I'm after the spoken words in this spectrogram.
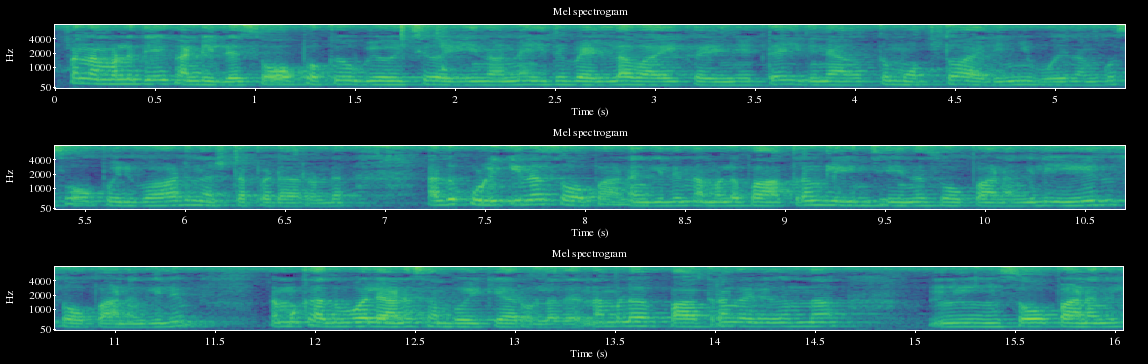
അപ്പം നമ്മളിതേ കണ്ടില്ലേ സോപ്പൊക്കെ ഉപയോഗിച്ച് കഴിയുന്ന ഇത് വെള്ളമായി കഴിഞ്ഞിട്ട് ഇതിനകത്ത് മൊത്തം അലിഞ്ഞു പോയി. നമുക്ക് സോപ്പ് ഒരുപാട് നഷ്ടപ്പെടാറുണ്ട്. അത് കുളിക്കുന്ന സോപ്പാണെങ്കിലും നമ്മൾ പാത്രം ക്ലീൻ ചെയ്യുന്ന സോപ്പാണെങ്കിലും ഏത് സോപ്പാണെങ്കിലും നമുക്ക് അതുപോലെയാണ് സംഭവിക്കാറുള്ളത്. നമ്മൾ പാത്രം കഴുകുന്ന സോപ്പാണെങ്കിൽ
